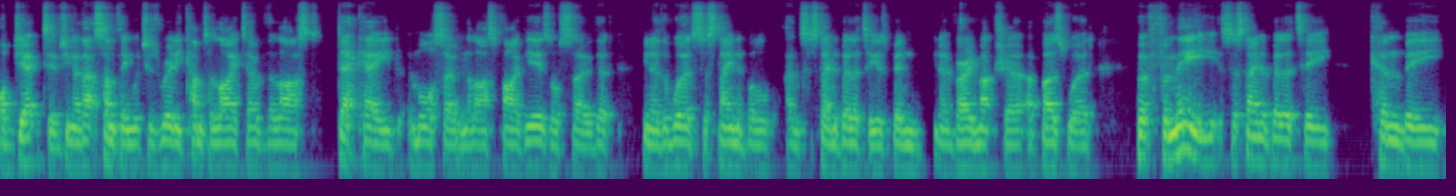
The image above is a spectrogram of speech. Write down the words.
objectives. You know, that's something which has really come to light over the last decade, more so in the last five years or so. That you know, the word sustainable and sustainability has been, you know, very much a, a buzzword. But for me, sustainability can be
